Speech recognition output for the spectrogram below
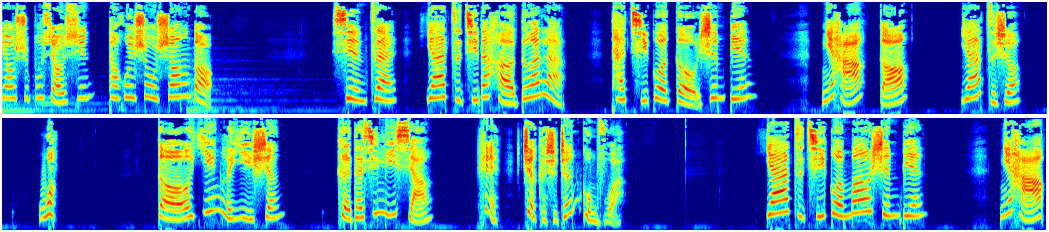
要是不小心，它会受伤的。”现在鸭子骑的好多了，它骑过狗身边，“你好，狗。”鸭子说，“汪。”狗应了一声。可他心里想：“嘿，这可是真功夫啊！”鸭子骑过猫身边，“你好，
